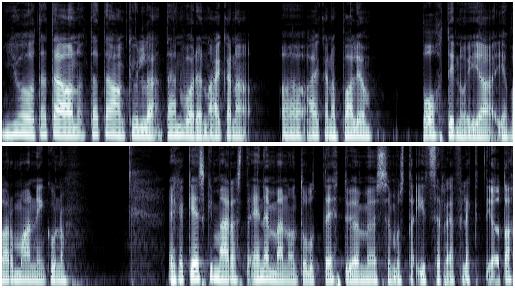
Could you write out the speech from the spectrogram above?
Joo, tätä on, tätä on kyllä tämän vuoden aikana, äh, aikana paljon pohtinut ja, ja varmaan niin kuin, ehkä keskimääräistä enemmän on tullut tehtyä myös semmoista itsereflektiota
